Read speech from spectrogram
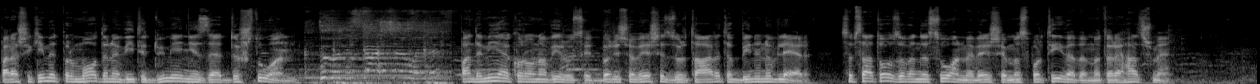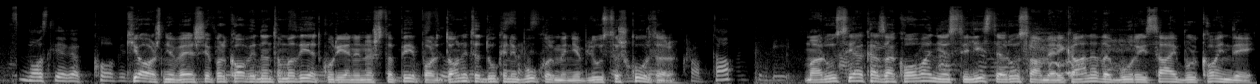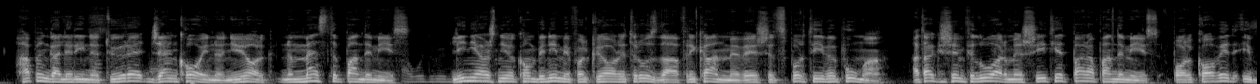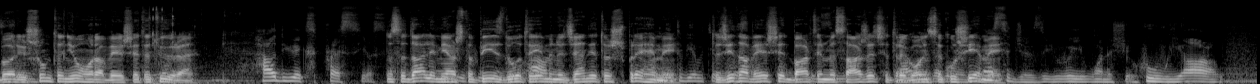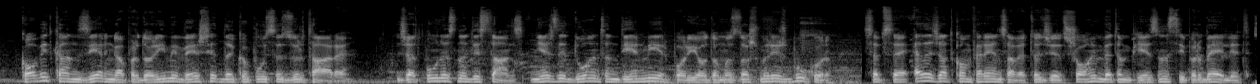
Parashikimet për modën e vitit dy mijë e njëzet dështuan. Pandemia e koronavirusit bëri që veshjet zyrtare të binin në vlerë, sepse ato u zëvendësuan me veshje më sportive dhe më të rehatshme. Kjo është një veshje për Covid nëntëmbëdhjetë kur jeni në shtëpi, por doni të dukeni bukur me një bluzë të shkurtër. Marusia Kazakova, një stiliste ruso-amerikane dhe burri i saj Burkoindi, hapën galerinë e tyre Jahnkoy në Nju Jork në mes të pandemisë. Linja është një kombinim i folklorit rus dhe afrikan me veshjet sportive Puma. Ata kishin filluar me shitjet para pandemisë, por Covid i bëri shumë të njohura veshjet e tyre. How do you express yourself? Nëse dalim jashtë shtëpisë, duhet të jemi në gjendje të shprehemi. Të gjitha veshjet bartin mesazhe që tregojnë se kush jemi. Covid ka nxjerrë nga përdorimi veshjet dhe këpucët zyrtare. Gjatë punës në distancë, njerëzit duan të ndihen mirë, por jo domosdoshmërisht bukur, sepse edhe gjatë konferencave të gjithë shohim vetëm pjesën sipër belit.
